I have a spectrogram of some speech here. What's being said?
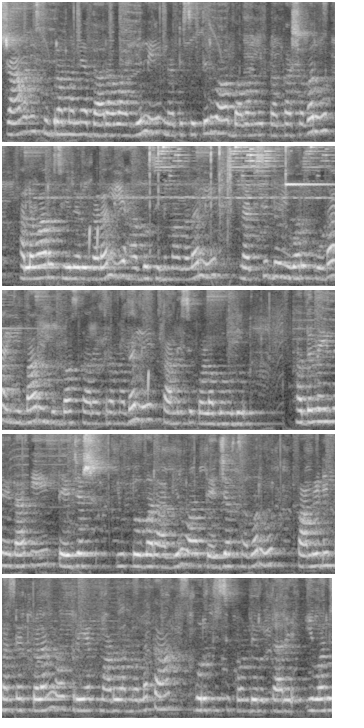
ಶ್ರಾವಣಿ ಸುಬ್ರಹ್ಮಣ್ಯ ಧಾರಾವಾಹಿಯಲ್ಲಿ ನಟಿಸುತ್ತಿರುವ ಭವಾನಿ ಪ್ರಕಾಶ್ ಅವರು ಹಲವಾರು ಸೀರಿಯಲ್ಗಳಲ್ಲಿ ಹಾಗೂ ಸಿನಿಮಾಗಳಲ್ಲಿ ನಟಿಸಿದ್ದು ಇವರು ಕೂಡ ಈ ಬಾರಿ ಬಿಗ್ ಬಾಸ್ ಕಾರ್ಯಕ್ರಮದಲ್ಲಿ ಕಾಣಿಸಿಕೊಳ್ಳಬಹುದು. ಹದಿನೈದನೇದಾಗಿ ತೇಜಸ್ ಯೂಟ್ಯೂಬರ್ ಆಗಿರುವ ತೇಜಸ್ ಅವರು ಕಾಮಿಡಿ ಕಂಟೆಂಟ್ಗಳನ್ನು ಕ್ರಿಯೇಟ್ ಮಾಡುವ ಮೂಲಕ ಗುರುತಿಸಿಕೊಂಡಿರುತ್ತಾರೆ. ಇವರು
